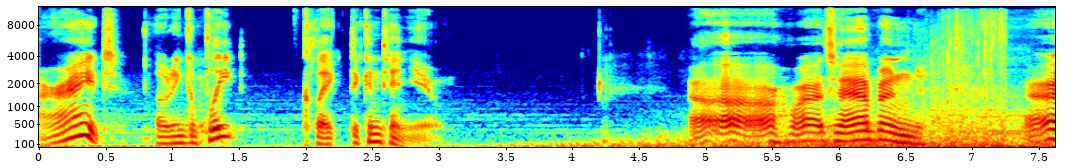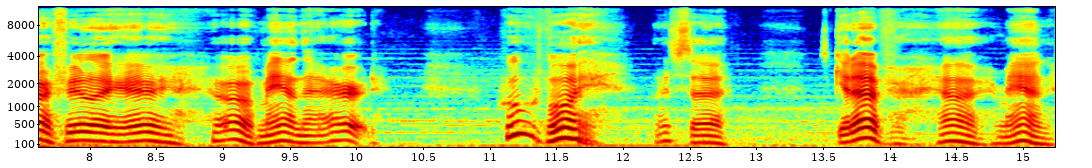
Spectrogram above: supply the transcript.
All right. Loading complete. Click to continue. Oh, what's happened? Oh, I feel like, uh, oh man, that hurt. Whew, boy. Let's, uh, let's get up. Oh, man.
